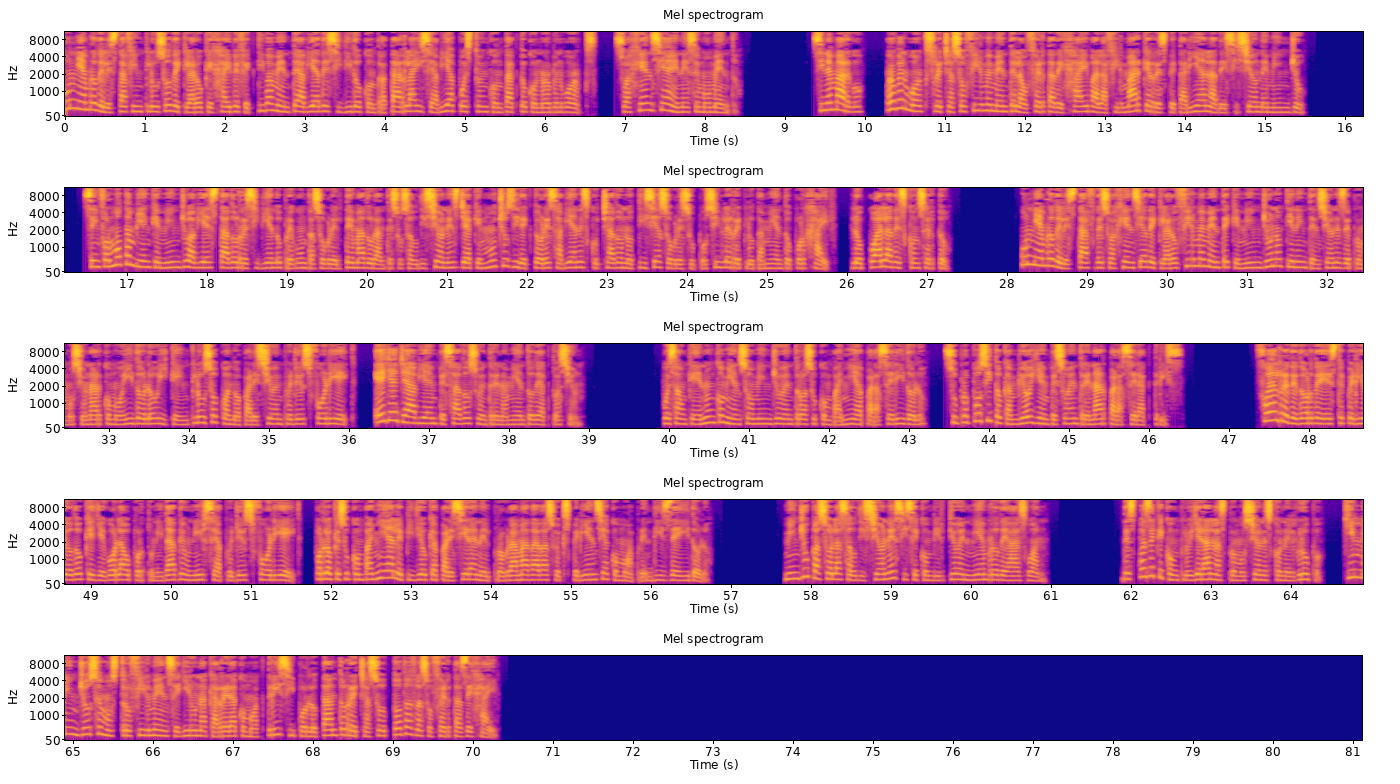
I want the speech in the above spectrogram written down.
Un miembro del staff incluso declaró que Hype efectivamente había decidido contratarla y se había puesto en contacto con Urban Works, su agencia en ese momento. Sin embargo, Urban Works rechazó firmemente la oferta de Hybe al afirmar que respetarían la decisión de Min-ju. Se informó también que Min-ju había estado recibiendo preguntas sobre el tema durante sus audiciones ya que muchos directores habían escuchado noticias sobre su posible reclutamiento por Hybe, lo cual la desconcertó. Un miembro del staff de su agencia declaró firmemente que Min-ju no tiene intenciones de promocionar como ídolo y que incluso cuando apareció en Produce 48, ella ya había empezado su entrenamiento de actuación. Pues aunque en un comienzo Min-ju entró a su compañía para ser ídolo, su propósito cambió y empezó a entrenar para ser actriz. Fue alrededor de este periodo que llegó la oportunidad de unirse a Produce 48, por lo que su compañía le pidió que apareciera en el programa dada su experiencia como aprendiz de ídolo. Minju pasó las audiciones y se convirtió en miembro de As One. Después de que concluyeran las promociones con el grupo, Kim Min-joo se mostró firme en seguir una carrera como actriz y por lo tanto rechazó todas las ofertas de Hybe.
